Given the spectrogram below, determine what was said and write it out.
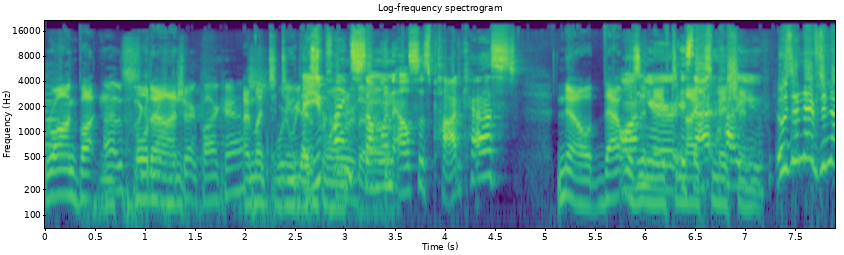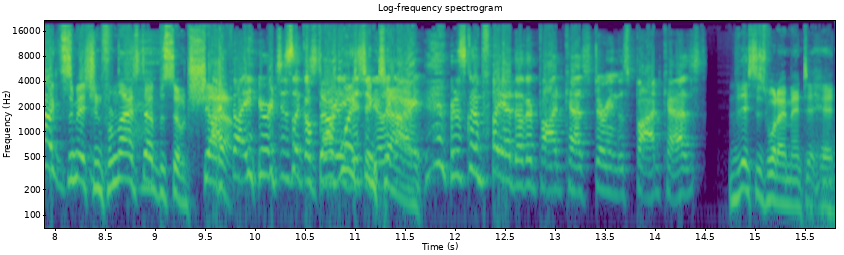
wrong button. Uh, Hold on. I meant to do this. Are you playing someone else's podcast? No, that was a your, Nave Tonight submission. You... It was a Nave Tonight submission from last episode. Shut I up. I thought you were just like a Stop wasting time. Like, we're just gonna play another podcast during this podcast. This is what I meant to hit.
